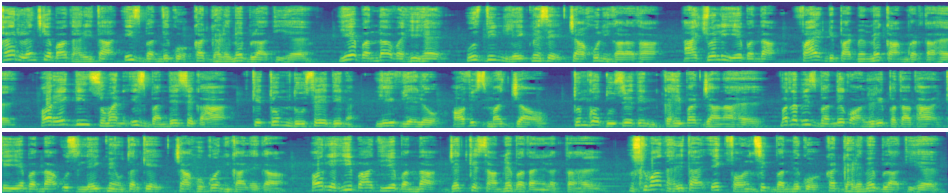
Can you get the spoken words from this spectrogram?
खैर, लंच के बाद हरिता इस बंदे को कटघड़े में बुलाती है। ये बंदा वही है, उस दिन लेक में से चाकू निकाला था। एक्चुअली ये बंदा फायर डिपार्टमेंट में काम करता है। और एक दिन सुमन इस बंदे से कहा कि तुम दूसरे दिन लीव ले लो, ऑफ़िस मत जाओ। तुमको दूसरे दिन कहीं पर जाना है। मतलब इस बंदे को ऑलरेडी पता था कि ये बंदा उस लेक में उतर के चाकू को निकालेगा। और यही बात ये बंदा जज के सामने बताने लगता है। उसके बाद हरिता एक फॉरेंसिक बंदे को कटघड़े में बुलाती है।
